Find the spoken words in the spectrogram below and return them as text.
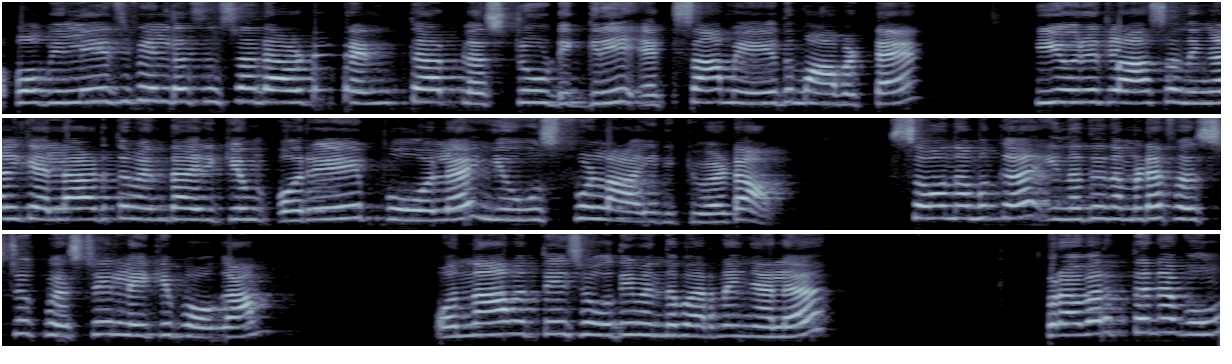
അപ്പോ വില്ലേജ് ഫീൽഡ് അസിസ്റ്റന്റ് ആവട്ടെ tenth plus two degree exam ഏതും ആവട്ടെ ഈ ഒരു ക്ലാസ് നിങ്ങൾക്ക് എല്ലായിടത്തും എന്തായിരിക്കും? ഒരേപോലെ യൂസ്ഫുൾ ആയിരിക്കും കേട്ടോ. സോ നമുക്ക് ഇന്നത്തെ നമ്മുടെ ഫസ്റ്റ് ക്വസ്റ്റ്യനിലേക്ക് പോകാം. ഒന്നാമത്തെ ചോദ്യം എന്ന് പറഞ്ഞു കഴിഞ്ഞാൽ പ്രവർത്തനവും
